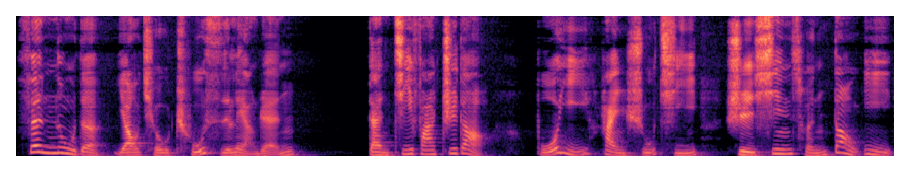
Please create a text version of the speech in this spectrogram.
愤怒的要求处死两人，但姬发知道伯夷和叔齐是心存道义，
